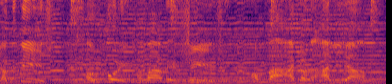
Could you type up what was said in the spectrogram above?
જગદીશ. સૌ કોઈ નમાવે શીશ. અંબા આગળ આલિયા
